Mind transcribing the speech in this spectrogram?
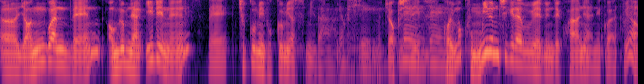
어, 연관된 언급량 1위는 네, 주꾸미 볶음이었습니다. 역시. 네, 역시 네, 네. 거의 뭐 국민 음식이라고 해도 이제 과언이 아닐 것 같고요.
